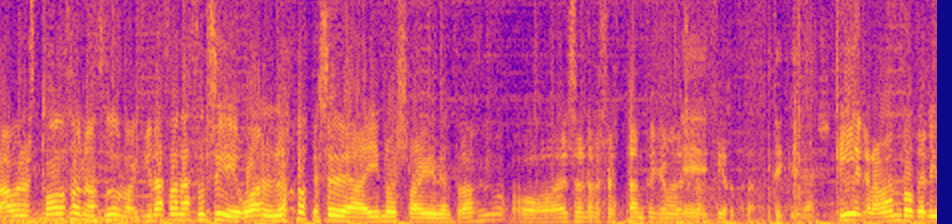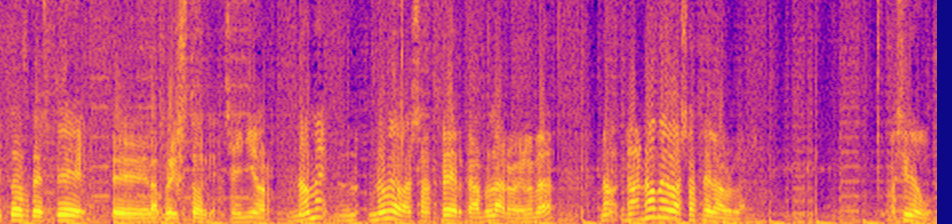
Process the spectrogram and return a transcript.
Ah, bueno, es todo zona azul. Aquí la zona azul sigue igual, ¿no? Ese de ahí no es alguien del tráfico o es el reflectante que me Eh. desconcierta. Te quedas. Aquí grabando delitos desde eh, la prehistoria. Señor, no me, no, no me vas a hacer hablar, ¿verdad? No, no, no me vas a hacer hablar. Así me gusta.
